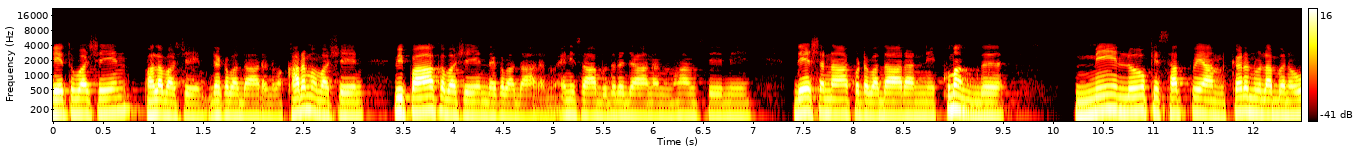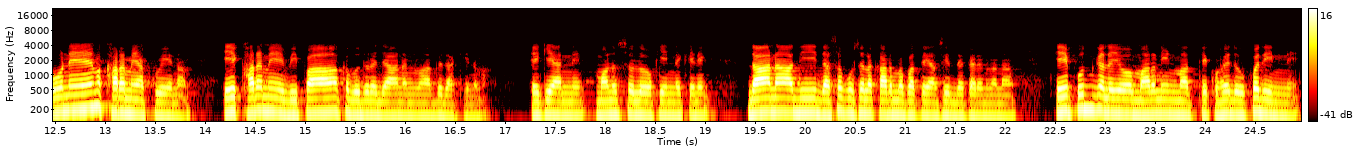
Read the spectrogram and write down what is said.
හේතු වශයෙන් ඵල වශයෙන් දැක වදාරනවා. කර්ම වශයෙන් විපාක වශයෙන් දැක වදාරනවා. එනිසා බුදුරජාණන් වහන්සේ මේ දේශනා කොට වදාරන්නේ කුමක්ද? මේ ලෝකෙ සත්වයන් කරනු ලබන ඕනෑම කර්මයක් වේ නම් ඒ කර්මයේ විපාක බුදුරජාණන් වහන්සේ දකිනවා. ඒ කියන්නේ මනුස්ස ලෝකේ ඉන්න කෙනෙක් දාන ආදී දස කුසල කර්මපතයන් සිද්ධ කරනවා නම් ඒ පුද්ගලයෝ මරණින් මත්තේ කොහෙද උපදින්නේ?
